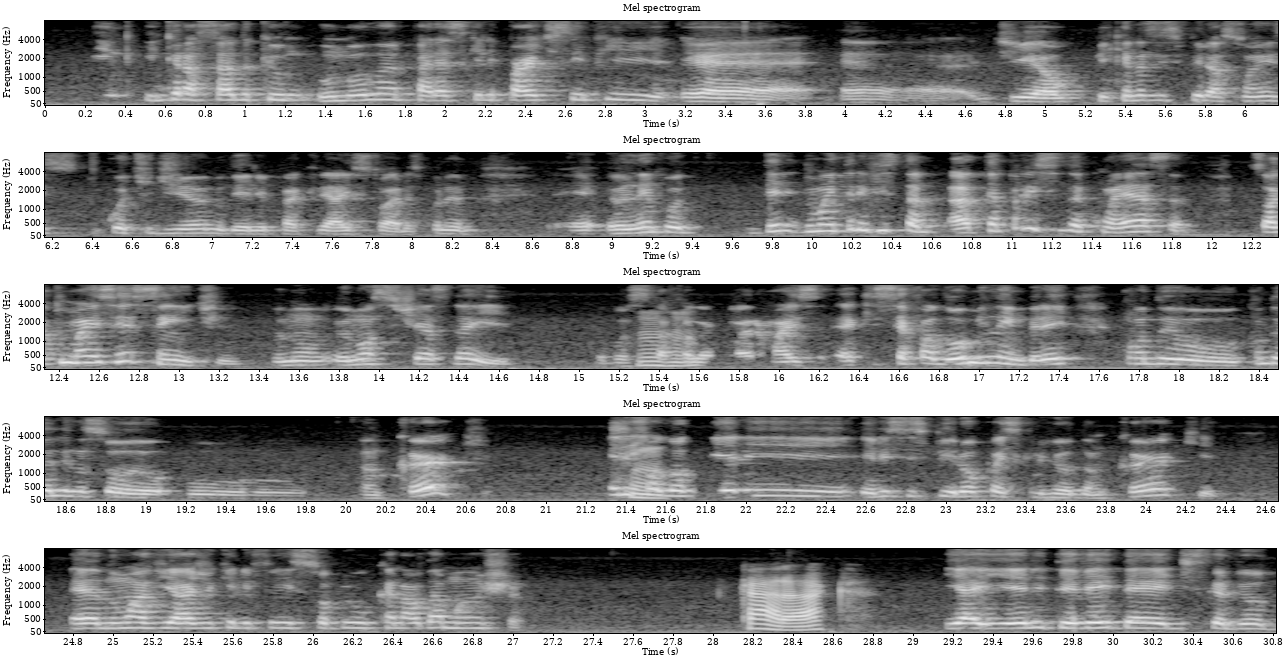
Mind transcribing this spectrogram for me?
Engraçado que o, o Nolan parece que ele parte sempre é, é, de pequenas inspirações do cotidiano dele para criar histórias. Por exemplo, é, eu lembro de, uma entrevista até parecida com essa, só que mais recente. Eu não, eu não assisti essa daí. Eu vou citar Uhum. falando agora, mas é que você falou, me lembrei quando, eu, quando ele lançou o Dunkirk, ele Sim. falou que ele, ele se inspirou para escrever o Dunkirk é, numa viagem que ele fez sobre o Canal da Mancha. Caraca, E aí ele teve a ideia de escrever o,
